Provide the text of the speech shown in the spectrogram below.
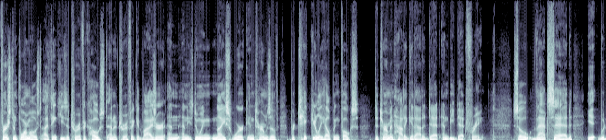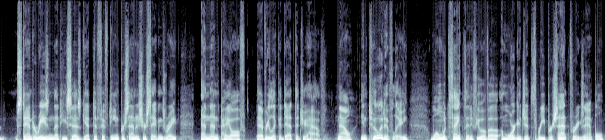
first and foremost, I think he's a terrific host and a terrific advisor, and, and he's doing nice work in terms of particularly helping folks determine how to get out of debt and be debt free. So, that said, it would stand to reason that he says get to 15% as your savings rate and then pay off every lick of debt that you have. Now, intuitively, one would think that if you have a, a mortgage at 3%, for example,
